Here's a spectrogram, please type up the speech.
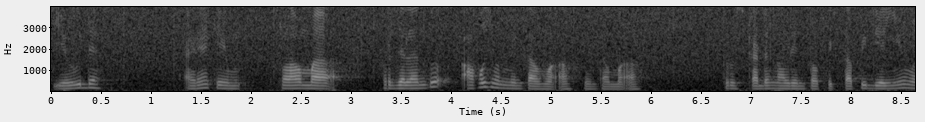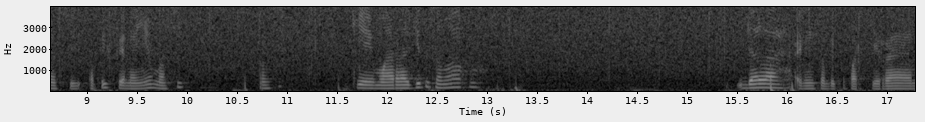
Ya udah akhirnya kayak selama perjalanan tuh aku cuma minta maaf minta maaf. Terus kadang ngalin topik tapi dianya masih tapi Venanya masih masih kayak marah gitu sama aku. Udahlah ini sampai ke parkiran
